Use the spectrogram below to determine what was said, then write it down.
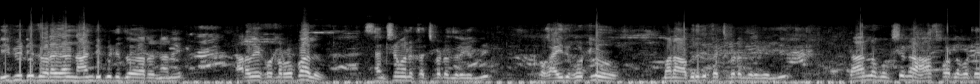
డీపీటీ ద్వారా కానీ నాన్ డీపీటీ ద్వారా కానీ అరవై కోట్ల రూపాయలు సంక్షేమానికి ఖర్చు పెట్టడం జరిగింది. ఒక ఐదు కోట్లు మన అభివృద్ధి ఖర్చు పెట్టడం జరిగింది. దానిలో ముఖ్యంగా హాస్పిటల్ ఒకటి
